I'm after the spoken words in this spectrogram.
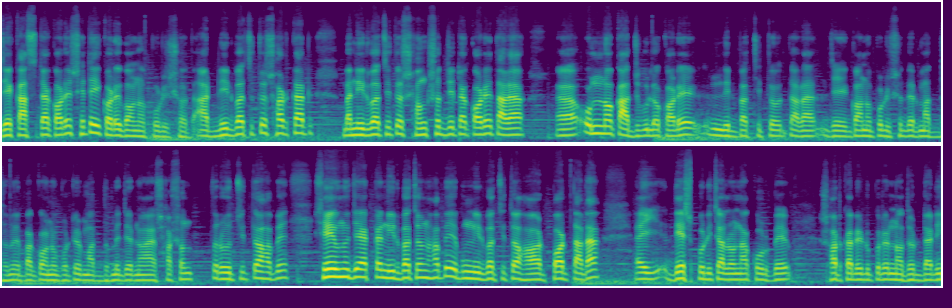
যে কাজটা করে, সেটাই করে গণপরিষদ। আর নির্বাচিত সরকার বা নির্বাচিত সংসদ যেটা করে, তারা অন্য কাজগুলো করে। নির্বাচিত তারা যে গণপরিষদের মাধ্যমে বা গণভোটের মাধ্যমে যে নয়া শাসনতন্ত্র রচিত হবে, সেই অনুযায়ী একটা নির্বাচন হবে এবং নির্বাচিত হওয়ার পর তারা এই দেশ পরিচালনা করবে। সরকারের উপরে নজরদারি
